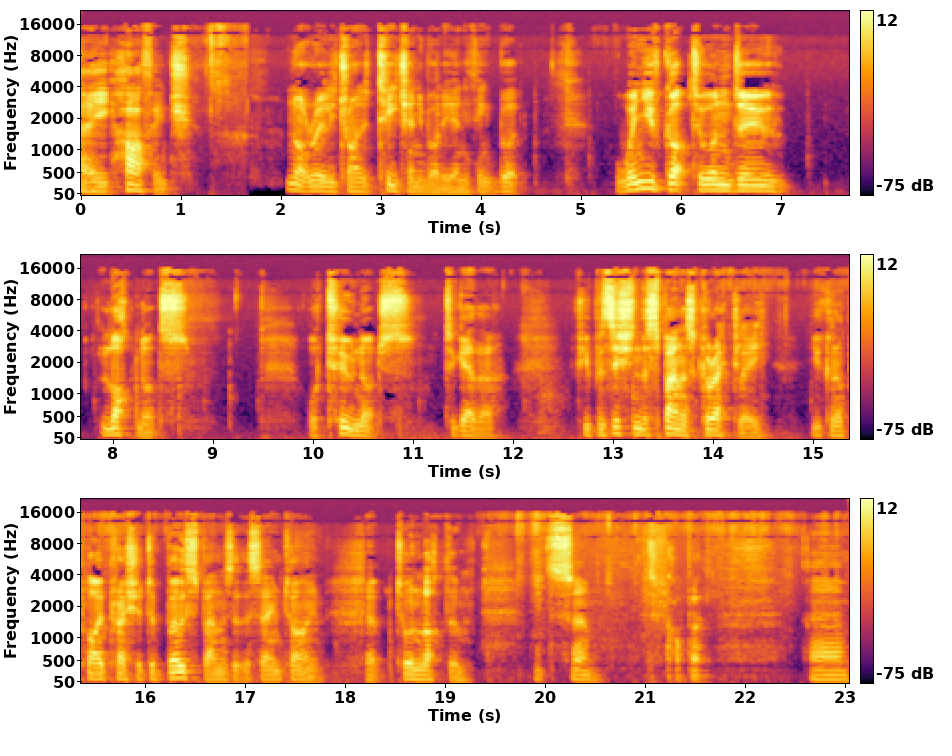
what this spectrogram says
a half inch. Not really trying to teach anybody anything, but when you've got to undo lock nuts or two nuts together, if you position the spanners correctly, you can apply pressure to both spanners at the same time uh, to unlock them. It's, um, it's copper. Um,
